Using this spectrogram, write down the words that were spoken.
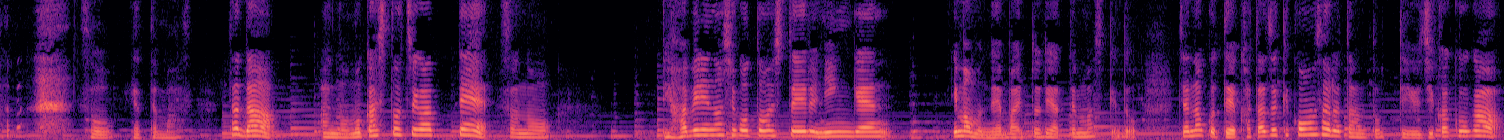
そうやってます。ただあの昔と違ってそのリハビリの仕事をしている人間今もねバイトでやってますけどじゃなくて片付けコンサルタントっていう自覚が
